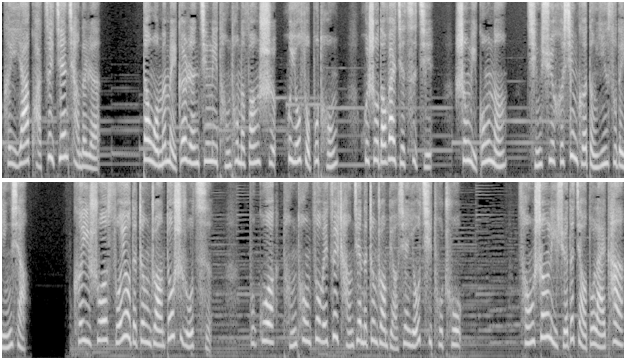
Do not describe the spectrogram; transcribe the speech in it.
可以压垮最坚强的人。但我们每个人经历疼痛的方式会有所不同，会受到外界刺激、生理功能、情绪和性格等因素的影响。可以说，所有的症状都是如此。不过，疼痛作为最常见的症状表现尤其突出。从生理学的角度来看，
